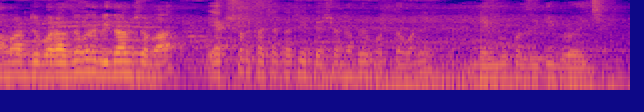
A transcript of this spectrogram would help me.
আমার যুবরাজনগর বিধানসভা একশোর কাছাকাছি পেশেন্ট হবে বর্তমানে। ডেঙ্গু পজিটিভ রয়েছে।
